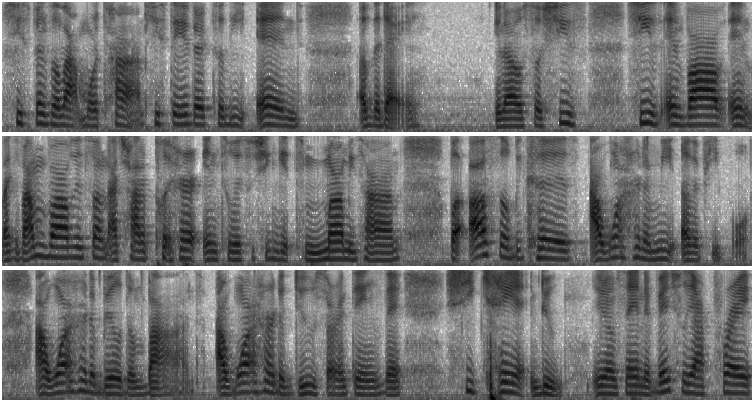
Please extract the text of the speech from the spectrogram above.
she spends a lot more time. She stays there till the end of the day you know? So she's she's involved in like if i'm involved in something i try to put her into it so she can get some mommy time. But also because i want her to meet other people. I want her to build them bonds. I want her to do certain things that she can't do. You know what I'm saying? Eventually, I pray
